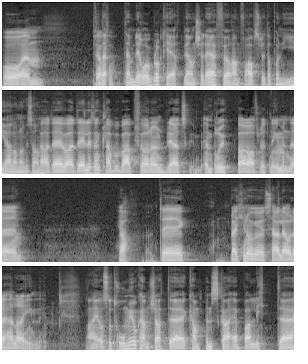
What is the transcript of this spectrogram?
Og um, ja, den, den, blir òg blokkert, blir han ikke det? Før han får avslutta på ny, eller noe sånt? Ja, det, var, det er litt sånn klabb og babb før den blir et, en brukbar avslutning, men det Ja. Det ble ikke noe særlig av det heller, egentlig. Nei, og så tror vi jo kanskje at eh, kampen skal ebbe litt eh,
